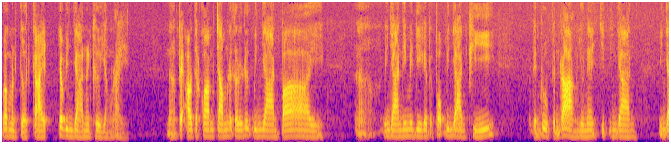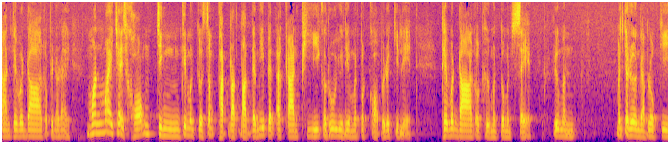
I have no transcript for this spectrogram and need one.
ว่ามันเกิดกายยวิญญาณนั้นคืออย่างไรนะไปเอาแต่ความจำแล้วก็ระลึกวิญญาณไปวิญญาณที่ไม่ดีก็ไปพบวิญญาณผีเป็นรูปเป็นร่างอยู่ในจิตวิญญาณ วิญญาณเทวดาก็เป็นอะไร มันไม่ใช่ของจริงที่มันเกิดสัมผัสหลัดหลัดแบบนี้เป็นอาการผีก็รู้อยู่ดีมันประกอบไปด้วยกิเลส เทวดาก็คือมันตัวมันเสพ หรือมันมันเจริญแบบโลกี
